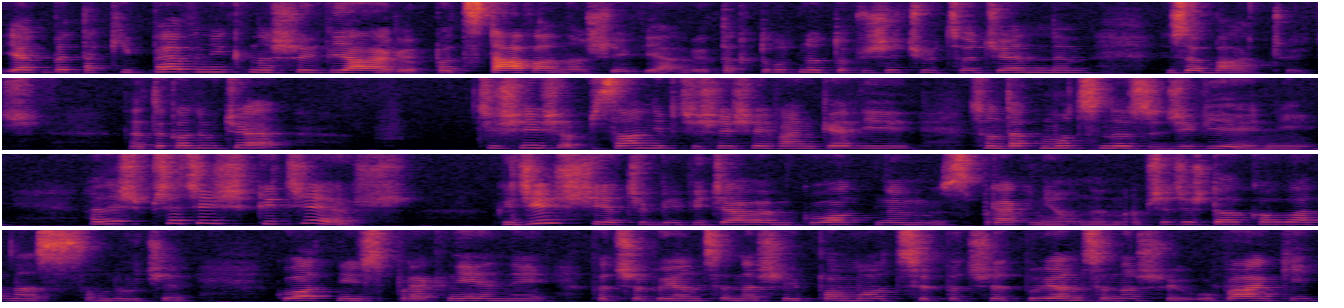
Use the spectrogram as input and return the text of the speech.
jakby taki pewnik naszej wiary, podstawa naszej wiary, tak trudno to w życiu codziennym zobaczyć. Dlatego ludzie dzisiejsi opisani w dzisiejszej Ewangelii są tak mocno zdziwieni. Ależ przecież gdzież? Gdzieś ja Ciebie widziałem głodnym, spragnionym, a przecież dookoła nas są ludzie głodni, spragnieni, potrzebujący naszej pomocy, potrzebujący naszej uwagi.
